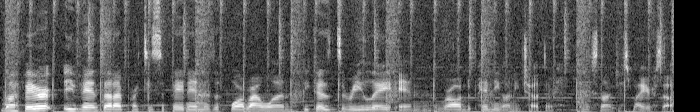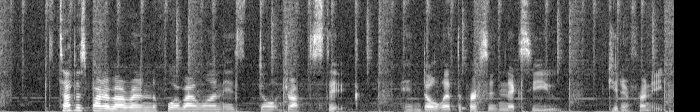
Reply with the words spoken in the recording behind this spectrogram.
My favorite event that I participate in is a 4x1 because it's a relay and we're all depending on each other and it's not just by yourself. The toughest part about running the 4x1 is don't drop the stick and don't let the person next to you get in front of you.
